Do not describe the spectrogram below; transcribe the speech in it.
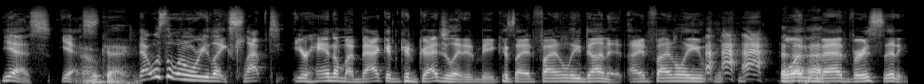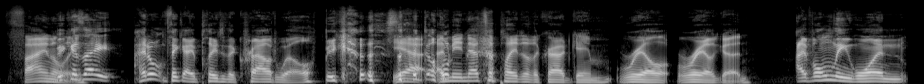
Yes, yes. Okay. That was the one where you like slapped your hand on my back and congratulated me because I had finally done it. I had finally won Madverse City. Finally. Because I, I don't think I played to the crowd well because yeah, I, don't, I mean, that's a play to the crowd game. Real, real good. I've only won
